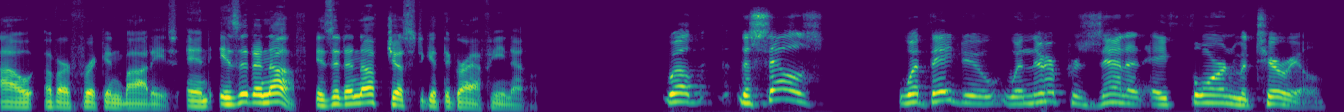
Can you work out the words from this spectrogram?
out of our frickin' bodies. And is it enough? Is it enough just to get the graphene out? Well, the cells, what they do when they're presented a foreign material,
